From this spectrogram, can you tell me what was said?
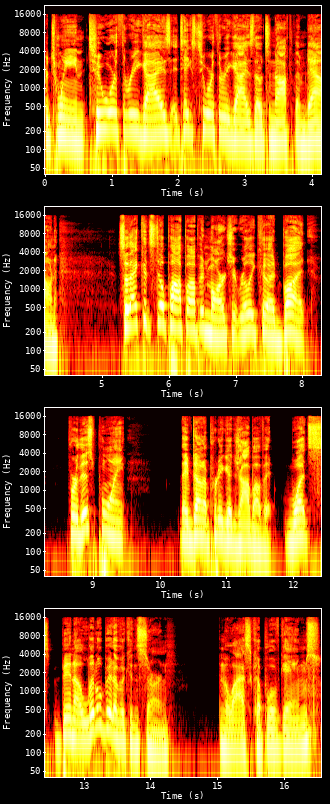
between two or three guys. It takes two or three guys, though, to knock them down. So that could still pop up in March. It really could. But for this point, they've done a pretty good job of it. What's been a little bit of a concern in the last couple of games,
